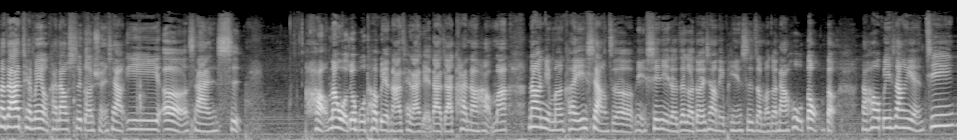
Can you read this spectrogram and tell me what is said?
那大家前面有看到四个选项，一二三四。好，那我就不特别拿起来给大家看了，好吗？那你们可以想着你心里的这个对象，你平时怎么跟他互动的，然后闭上眼睛，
